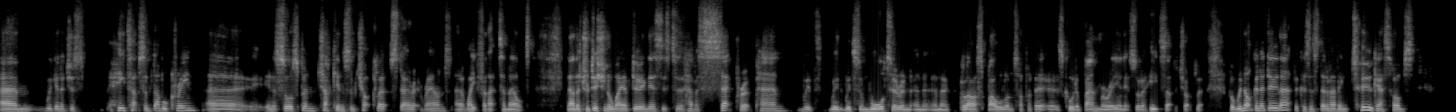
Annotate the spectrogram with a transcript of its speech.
Um, we're going to just heat up some double cream uh, in a saucepan, chuck in some chocolate, stir it around, uh, wait for that to melt. Now, the traditional way of doing this is to have a separate pan with with, with some water and, and, and a glass bowl on top of it. It's called a bain marie, and it sort of heats up the chocolate. But we're not going to do that because instead of having two gas hobs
